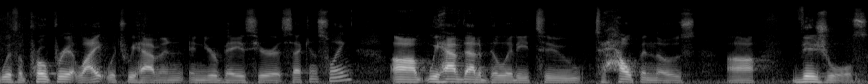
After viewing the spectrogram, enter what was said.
with appropriate light, which we have in, in your bays here at Second Swing. Um, we have that ability to, to help in those uh, visuals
